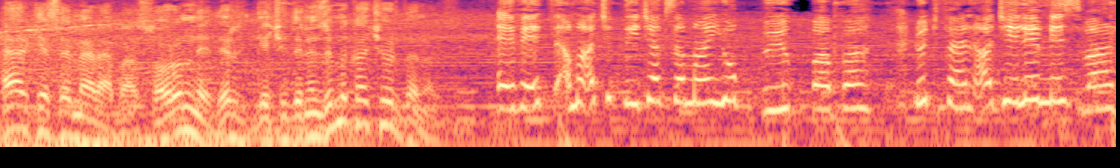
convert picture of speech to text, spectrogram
Herkese merhaba. Sorun nedir? Geçidinizi mi kaçırdınız? Evet ama açıklayacak zaman yok büyük baba. Lütfen acelemiz var.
